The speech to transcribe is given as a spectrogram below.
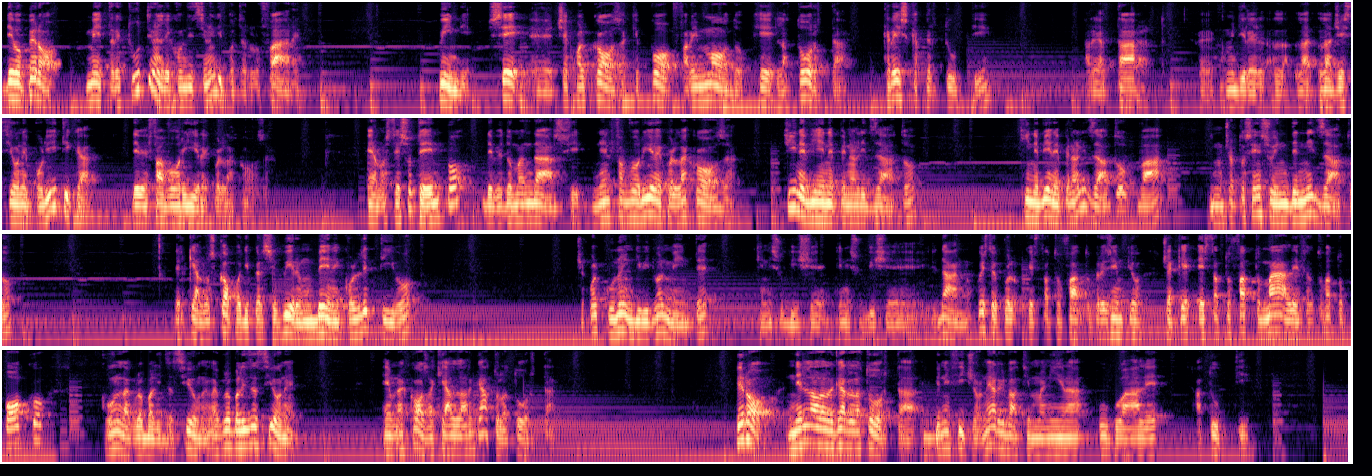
Devo però mettere tutti nelle condizioni di poterlo fare. Quindi se eh, c'è qualcosa che può fare in modo che la torta cresca per tutti, in realtà certo. eh, come dire, la, la, la gestione politica deve favorire quella cosa e allo stesso tempo deve domandarsi nel favorire quella cosa chi ne viene penalizzato, chi ne viene penalizzato va in un certo senso indennizzato perché allo scopo di perseguire un bene collettivo c'è qualcuno individualmente che ne, subisce, che ne subisce il danno. Questo è quello che è stato fatto, per esempio, cioè che è stato fatto male, è stato fatto poco con la globalizzazione. La globalizzazione è una cosa che ha allargato la torta, però nell'allargare la torta il beneficio non è arrivato in maniera uguale a tutti.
